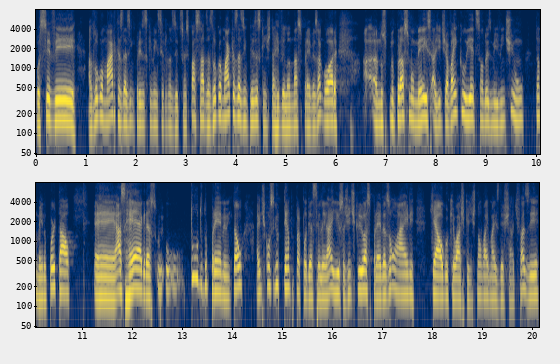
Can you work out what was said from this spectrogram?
você vê as logomarcas das empresas que venceram nas edições passadas, as logomarcas das empresas que a gente está revelando nas prévias agora. No, no, próximo mês, a gente já vai incluir a edição 2021 também no portal. É, as regras, o, o, tudo do prêmio. Então, a gente conseguiu tempo para poder acelerar isso. A gente criou as prévias online, que é algo que eu acho que a gente não vai mais deixar de fazer,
